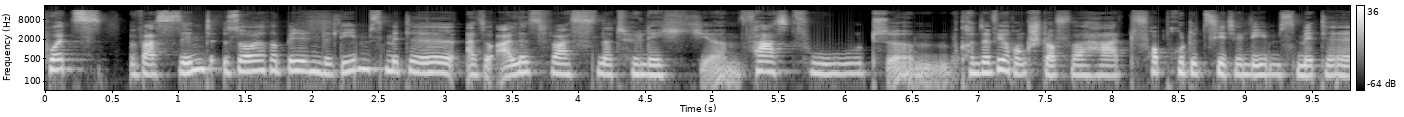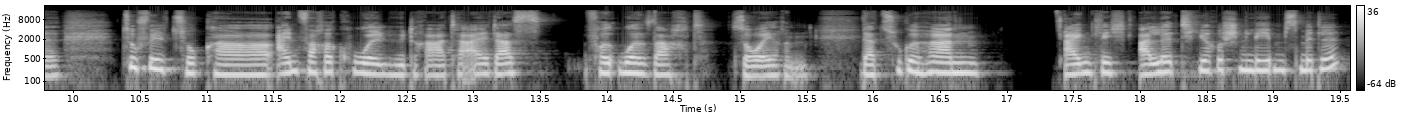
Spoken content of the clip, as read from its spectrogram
Kurz, was sind säurebildende Lebensmittel? Also alles, was natürlich ähm, Fastfood, ähm, Konservierungsstoffe hat, vorproduzierte Lebensmittel, zu viel Zucker, einfache Kohlenhydrate, all das verursacht Säuren. Dazu gehören eigentlich alle tierischen Lebensmittel.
